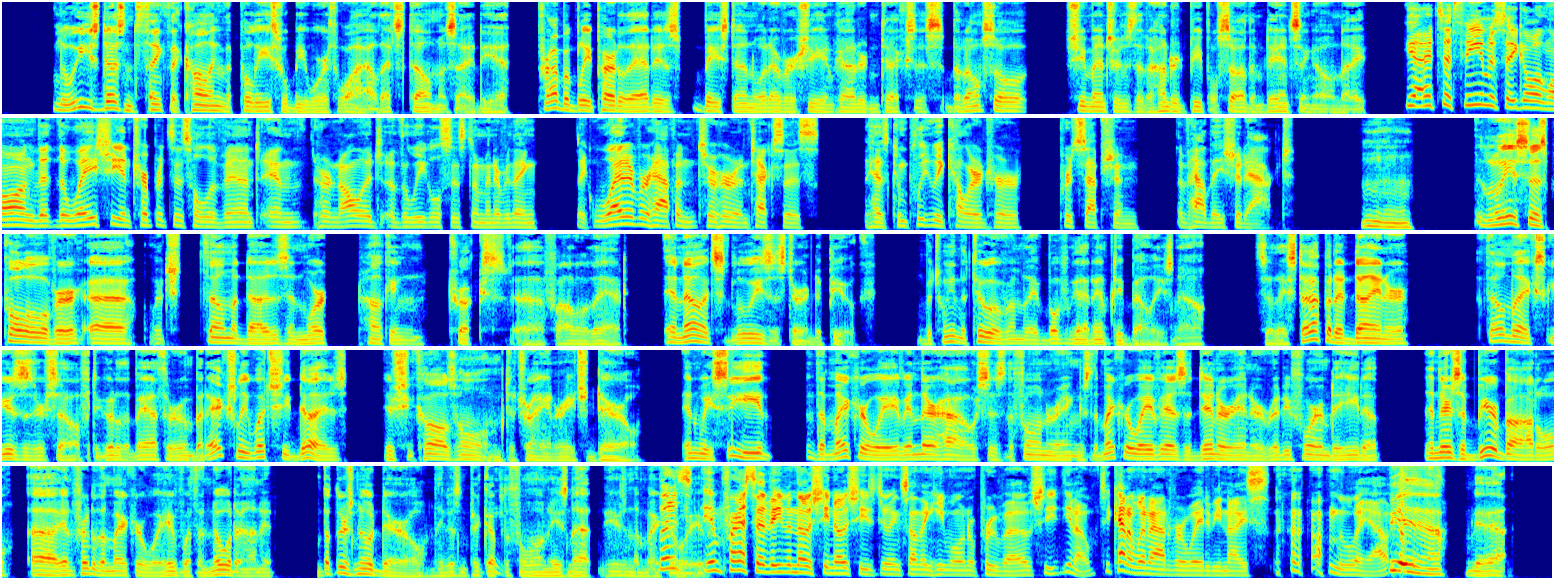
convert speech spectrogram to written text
Louise doesn't think that calling the police will be worthwhile. That's Thelma's idea. Probably part of that is based on whatever she encountered in Texas, but also she mentions that a hundred people saw them dancing all night. Yeah, it's a theme as they go along that the way she interprets this whole event and her knowledge of the legal system and everything, like whatever happened to her in Texas has completely colored her perception of how they should act. Mm-hmm. Louise says pull over, uh, which Thelma does, and more honking trucks uh, follow that. And now it's Louise's turn to puke. Between the two of them, they've both got empty bellies now. So they stop at a diner. Thelma excuses herself to go to the bathroom, but actually, what she does is she calls home to try and reach Daryl. And we see the microwave in their house as the phone rings. The microwave has a dinner in it ready for him to heat up. And there's a beer bottle uh, in front of the microwave with a note on it. But there's no Daryl. He doesn't pick up the phone. He's not He's in the microwave. But it's impressive, even though she knows she's doing something he won't approve of. She, you know, she kind of went out of her way to be nice on the way out. Yeah, yeah.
